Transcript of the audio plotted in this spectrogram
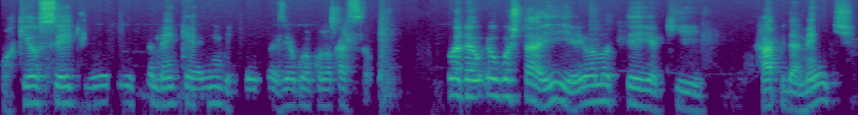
porque eu sei que outros também querem fazer alguma colocação. Agora, eu, eu gostaria, eu anotei aqui rapidamente,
